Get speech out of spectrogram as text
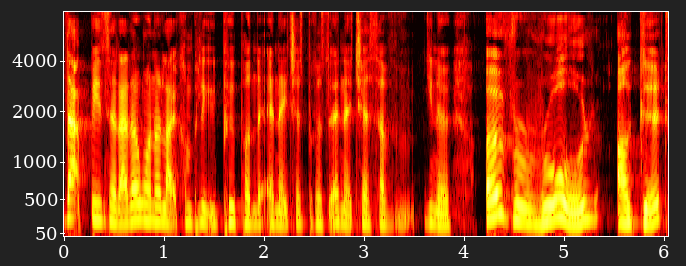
that being said, I don't want to like completely poop on the NHS because the NHS have, you know, overall are good.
